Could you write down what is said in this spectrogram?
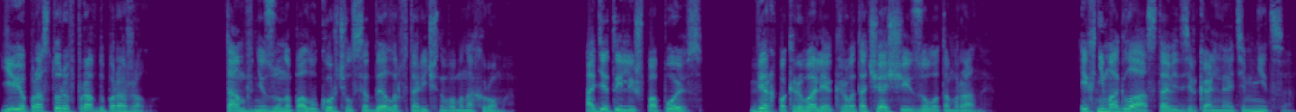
Ее простор и вправду поражал. Там внизу на полу корчился Деллар вторичного монохрома. Одетый лишь по пояс, верх покрывали кровоточащие золотом раны. Их не могла оставить зеркальная темница.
